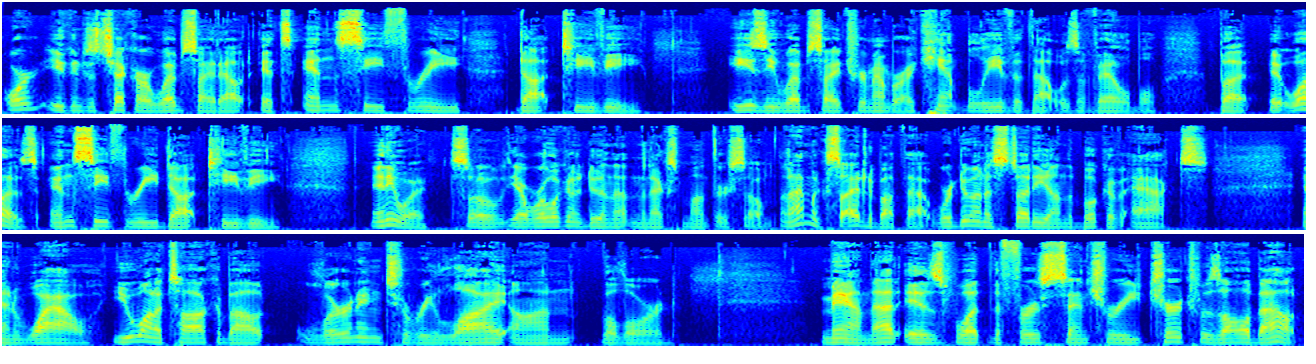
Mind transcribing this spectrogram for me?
Or you can just check our website out. It's nc3.tv. Easy website to remember. I can't believe that that was available, but it was nc3.tv. Anyway, so yeah, we're looking at doing that in the next month or so, and I'm excited about that. We're doing a study on the book of Acts. And wow, you want to talk about learning to rely on the Lord. Man, that is what the first century church was all about.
